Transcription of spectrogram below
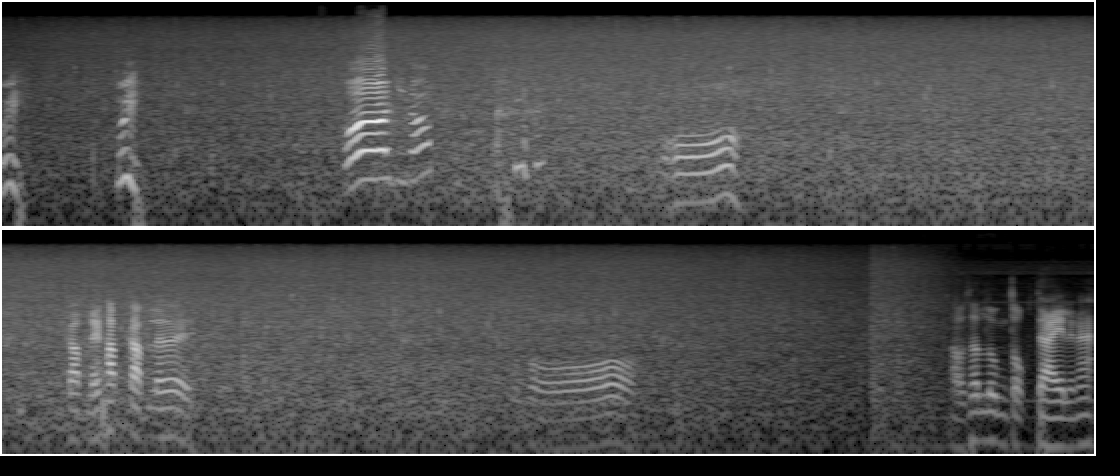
เฮ้ยเฮ้ยโอ้ยจีนับโอ้โห กลับเลยครับกลับเลย โอ้โห เอาซะลุงตกใจเลยนะ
